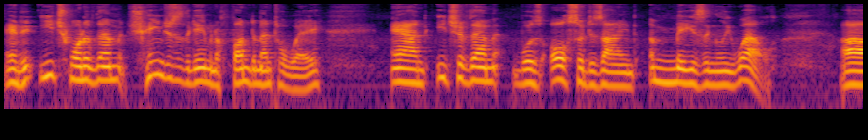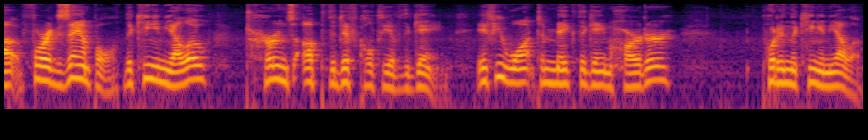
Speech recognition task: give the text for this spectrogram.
and each one of them changes the game in a fundamental way, and each of them was also designed amazingly well. Uh, for example, the King in Yellow turns up the difficulty of the game. If you want to make the game harder, put in the King in Yellow.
